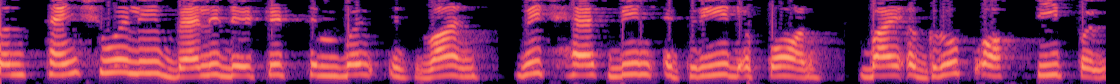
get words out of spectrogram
consensually validated symbol is one which has been agreed upon by a group of people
